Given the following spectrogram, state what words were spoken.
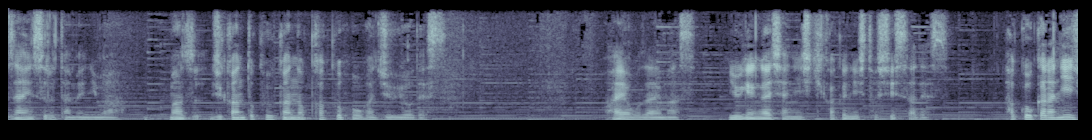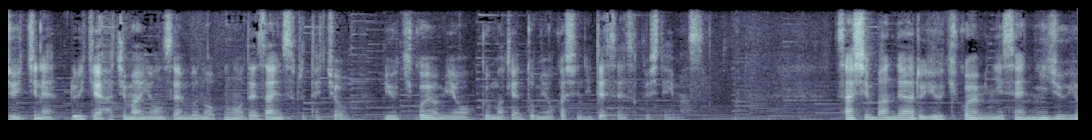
ザインするためにはまず時間と空間の確保が重要です。おはようございます。有限会社認識確認士としさです。発行から21年累計8万4000部の運をデザインする手帳有機暦を群馬県富岡市にて制作しています。最新版である有機暦2024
